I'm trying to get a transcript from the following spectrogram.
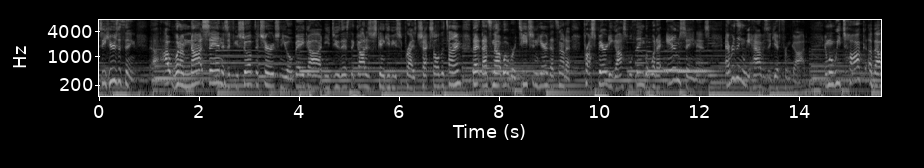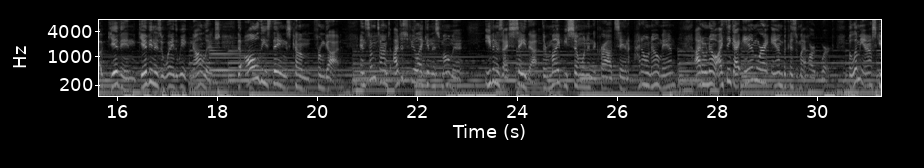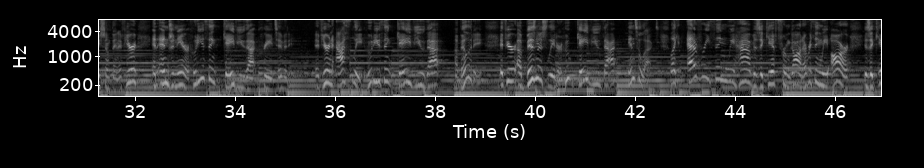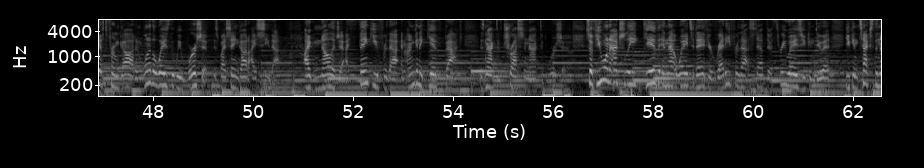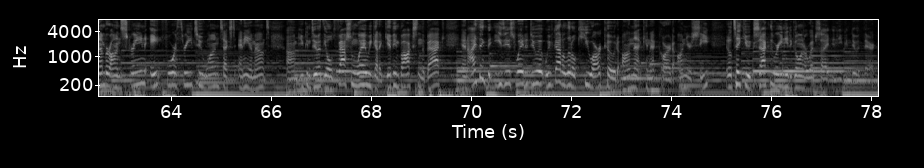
See, here's the thing. I, what I'm not saying is if you show up to church and you obey God and you do this, that God is just going to give you surprise checks all the time. That, that's not what we're teaching here. That's not a prosperity gospel thing. But what I am saying is everything we have is a gift from God. And when we talk about giving, giving is a way that we acknowledge that all these things come from God. And sometimes I just feel like in this moment, even as I say that, there might be someone in the crowd saying, I don't know, man. I don't know. I think I am where I am because of my hard work. But let me ask you something. If you're an engineer, who do you think gave you that creativity? If you're an athlete, who do you think gave you that ability? If you're a business leader, who gave you that intellect? Like everything we have is a gift from God. Everything we are is a gift from God. And one of the ways that we worship is by saying, God, I see that. I acknowledge it. I thank you for that. And I'm going to give back as an act of trust and an act of worship. So if you want to actually give in that way today, if you're ready for that step, there are three ways you can do it. You can text the number on screen, 84321, text any amount. Um, you can do it the old fashioned way. We got a giving box in the back. And I think the easiest way to do it, we've got a little QR code on that Connect card on your seat. It'll take you exactly where you need to go on our website, and you can do it there.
